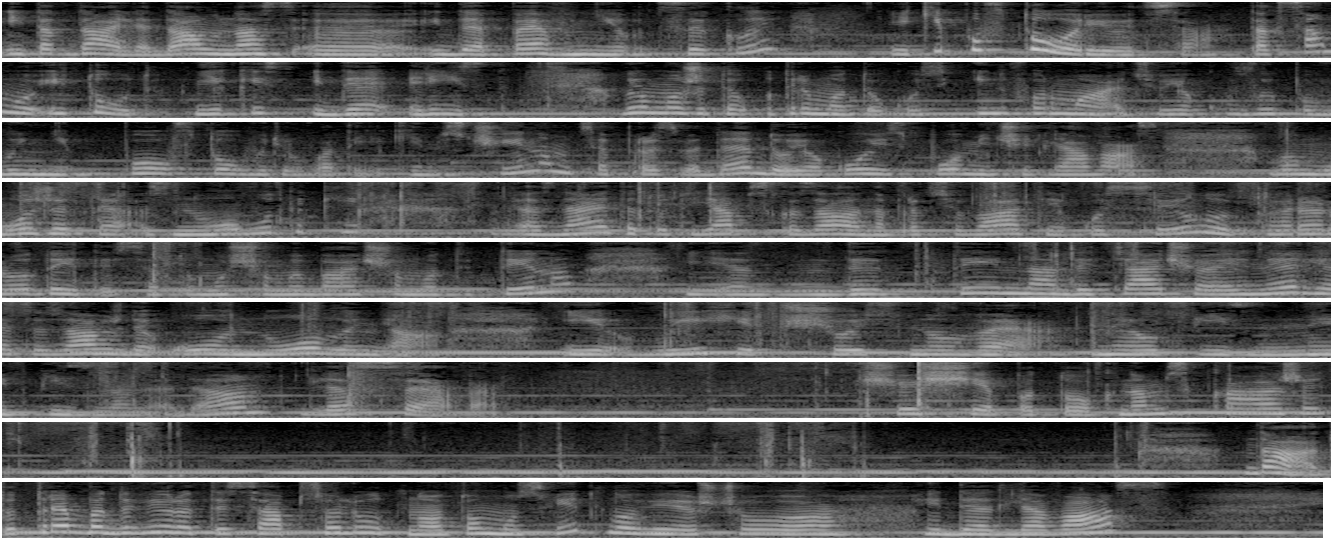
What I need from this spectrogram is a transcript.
і так далі. Да? У нас е, іде певні цикли, які повторюються. Так само і тут якийсь іде ріст. Ви можете отримати якусь інформацію, яку ви повинні повторювати якимось чином. Це призведе до якоїсь помічі для вас. Ви можете знову таки. Знаєте, тут я б сказала напрацювати якусь силу переродитися, тому що ми бачимо дитину. Дитина, дитяча енергія це завжди оновлення і вихід в щось нове, неопізне, непізнане да? для себе. Що ще поток нам скажуть? Да, тут треба довіритися абсолютно тому світлові, що йде для вас,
